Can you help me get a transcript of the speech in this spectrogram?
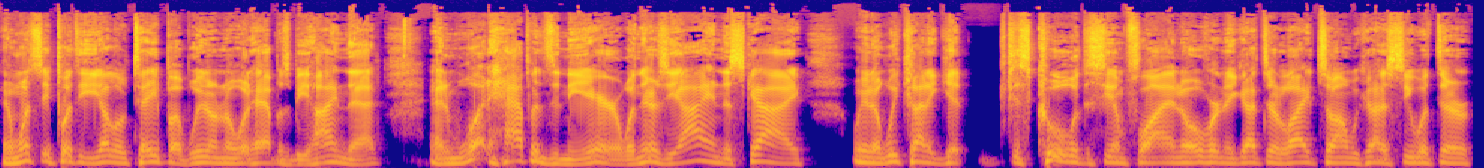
and once they put the yellow tape up, we don't know what happens behind that, and what happens in the air when there's the eye in the sky. You know, we kind of get just cool to see them flying over, and they got their lights on. We kind of see what they're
